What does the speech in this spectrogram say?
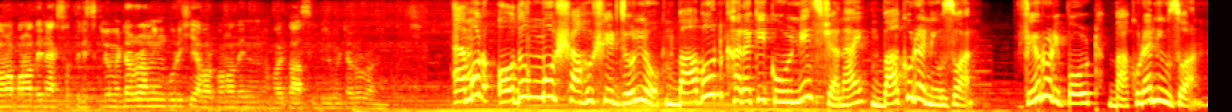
কোনো কোনো দিন একশো তিরিশ কিলোমিটারও রানিং করেছি আবার কোনো দিন হয়তো আশি কিলোমিটারও রানিং করেছি। এমন অদম্য সাহসের জন্য বাবন খাড়াকে কর্নিজ জানায় বাঁকুড়া নিউজ ওয়ান। ফেরো রিপোর্ট, বাঁকুড়া নিউজ ওয়ান।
